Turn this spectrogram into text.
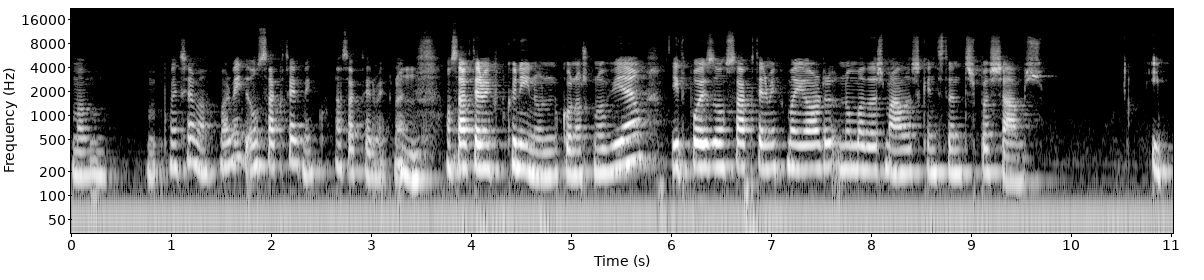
Uma, como é que se chama? Um saco térmico. É um saco térmico, não é? Hum. Um saco térmico pequenino connosco no avião e depois um saco térmico maior numa das malas que entretanto despachámos. E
